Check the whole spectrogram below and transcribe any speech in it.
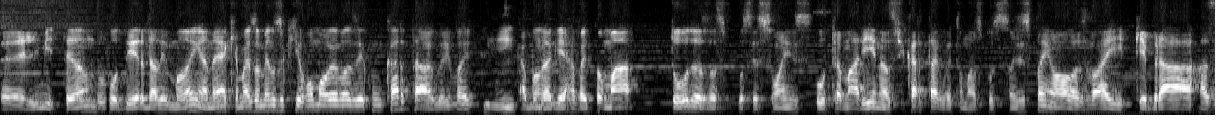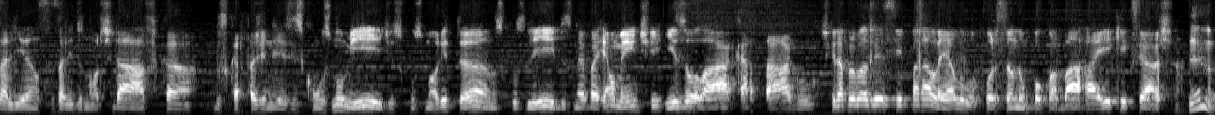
é, limitando o poder da Alemanha, né? Que é mais ou menos o que Roma vai fazer com Cartago. Ele vai, acabando a guerra, vai tomar todas as possessões ultramarinas de Cartago, vai tomar as posições espanholas, vai quebrar as alianças ali do norte da África, dos cartagineses com os numídeos, com os mauritanos, com os líbios, né? Vai realmente isolar Cartago. Acho que dá para fazer esse paralelo, forçando um pouco a barra aí. O que, que você acha? Não,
